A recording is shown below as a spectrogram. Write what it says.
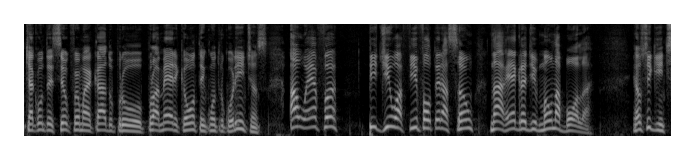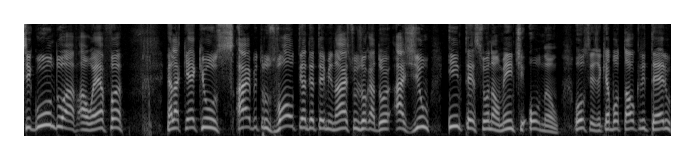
que aconteceu, que foi marcado pro, pro América ontem contra o Corinthians, a UEFA pediu à FIFA alteração na regra de mão na bola. É o seguinte, segundo a, a UEFA, ela quer que os árbitros voltem a determinar se o jogador agiu intencionalmente ou não. Ou seja, quer botar o critério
